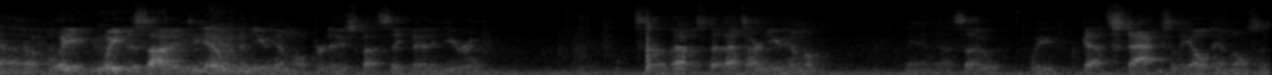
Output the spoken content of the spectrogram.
Uh, We, we decided to go with the new hymnal produced by Seedbed and Urim. So that was, that's our new hymnal. And uh, so we've got stacks of the old hymnals and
